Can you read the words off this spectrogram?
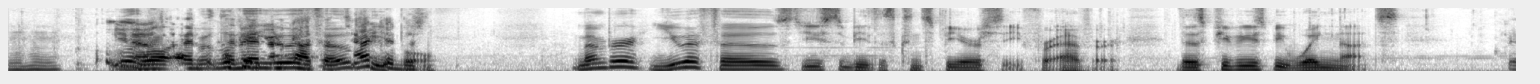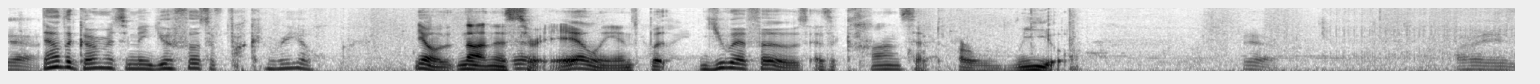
mm-hmm You know, well and, But and look at you got the UFO tech people. industry Remember, UFOs used to be this conspiracy forever. Those people used to be wing nuts. Yeah Now the government's admitting UFOs are fucking real. You know, not necessarily aliens, but UFOs as a concept are real. Yeah. I mean,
